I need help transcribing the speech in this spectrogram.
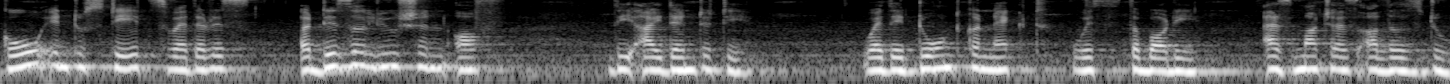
go into states where there is a dissolution of the identity, where they don't connect with the body as much as others do.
